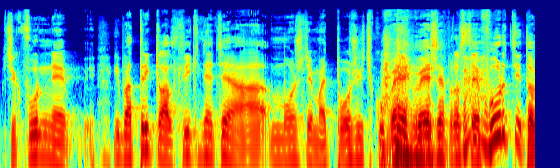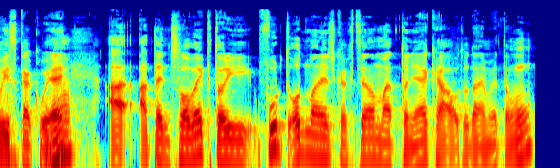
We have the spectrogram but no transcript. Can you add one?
že furt ne, iba trikrát kliknete a môžete mať požičku, vieš, že proste furt ti to vyskakuje. Aha. A, a ten človek, ktorý furt od manečka chcel mať to nejaké auto, dajme tomu,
